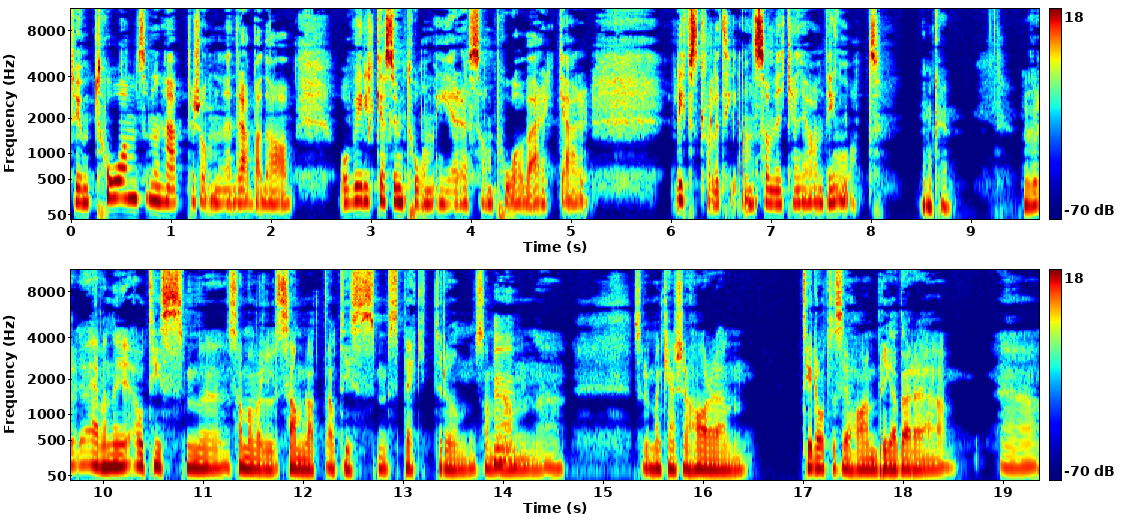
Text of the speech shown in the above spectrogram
symptom som den här personen är drabbad av och vilka symptom är det som påverkar livskvaliteten som vi kan göra någonting åt. Okay. Även i autism så har man väl samlat autismspektrum som mm. en... Eh, så man kanske har en tillåter sig att ha en bredare eh,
